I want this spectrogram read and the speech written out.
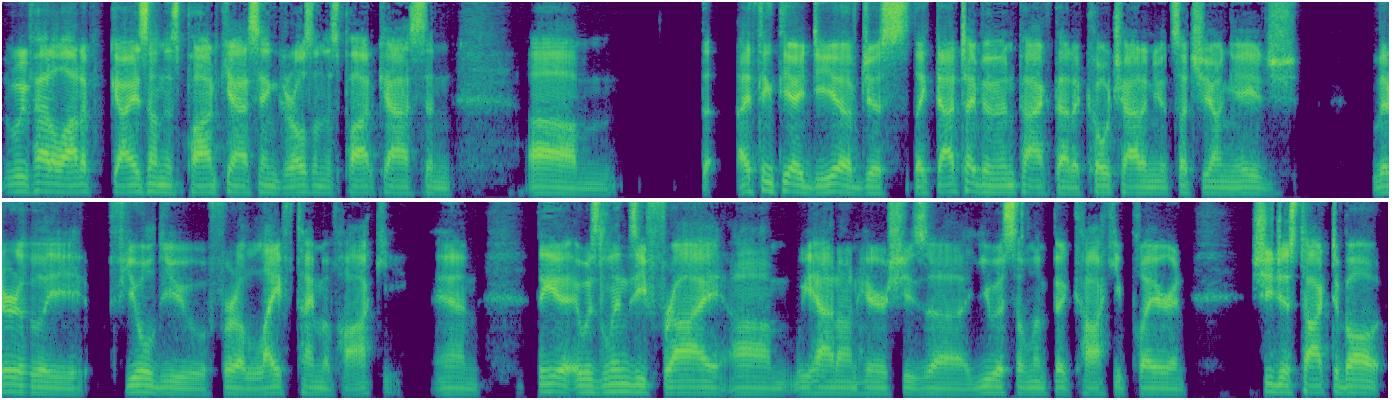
we've had a lot of guys on this podcast and girls on this podcast, and um, I think the idea of just like that type of impact that a coach had on you at such a young age literally fueled you for a lifetime of hockey. And I think it was Lyndsey Fry um, we had on here. She's a U.S. Olympic hockey player, and she just talked about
